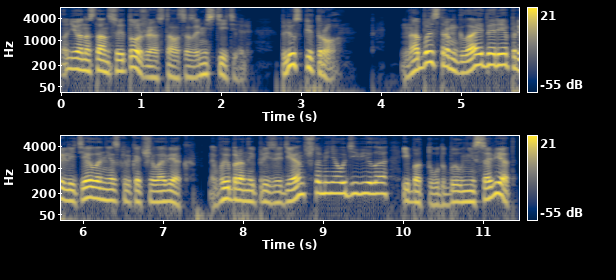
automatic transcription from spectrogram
у нее на станции тоже остался заместитель, плюс Петро. На быстром глайдере прилетело несколько человек. Выбранный президент, что меня удивило, ибо тут был не совет,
